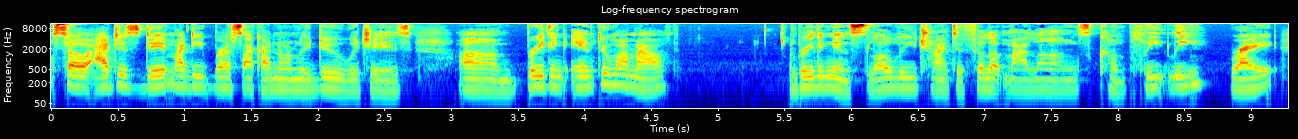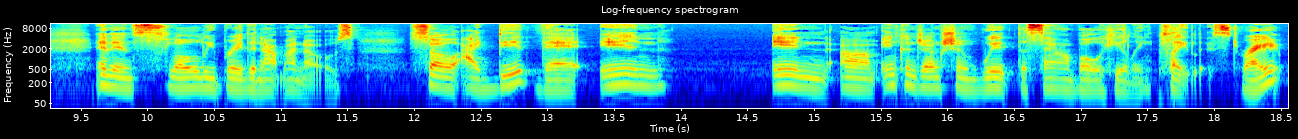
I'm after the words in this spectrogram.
So I just did my deep breaths like I normally do, which is um, breathing in through my mouth, breathing in slowly, trying to fill up my lungs completely, right? And then slowly breathing out my nose. So I did that in in um, in conjunction with the sound bowl healing playlist, right?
